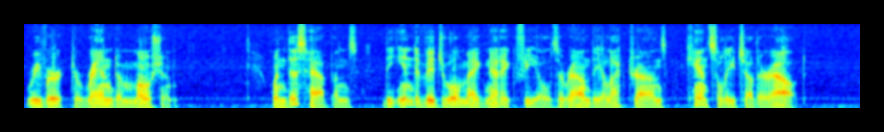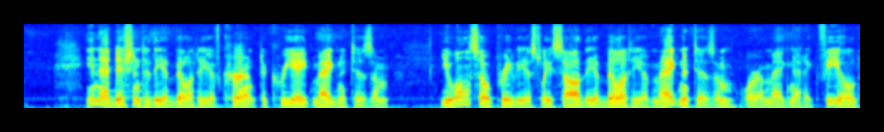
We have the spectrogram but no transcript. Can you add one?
revert to random motion. When this happens, the individual magnetic fields around the electrons cancel each other out. In addition to the ability of current to create magnetism, you also previously saw the ability of magnetism, or a magnetic field,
